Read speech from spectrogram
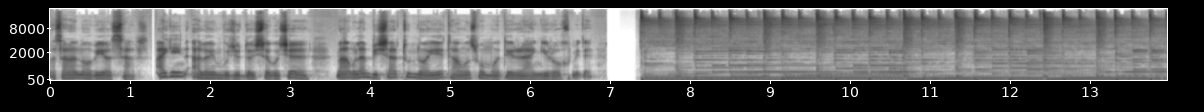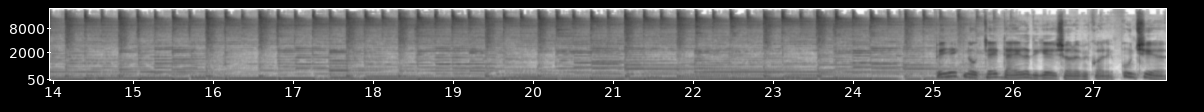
مثلا آبی یا سبز. اگه این علائم وجود داشته باشه معمولا بیشتر تو نایه تماس با ماده رنگی رخ میده. به یک نکته دقیق دیگه اشاره می‌کنیم. اون چیه؟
